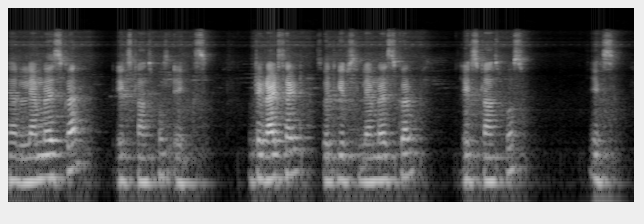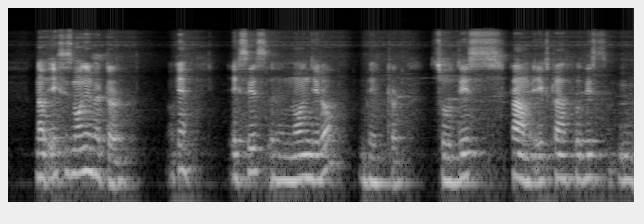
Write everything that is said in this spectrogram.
here lambda square x transpose x take right side so it gives lambda square x transpose x. Now x is non-zero vector okay? X is uh, non-zero vector. So this term x transpose this mm,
